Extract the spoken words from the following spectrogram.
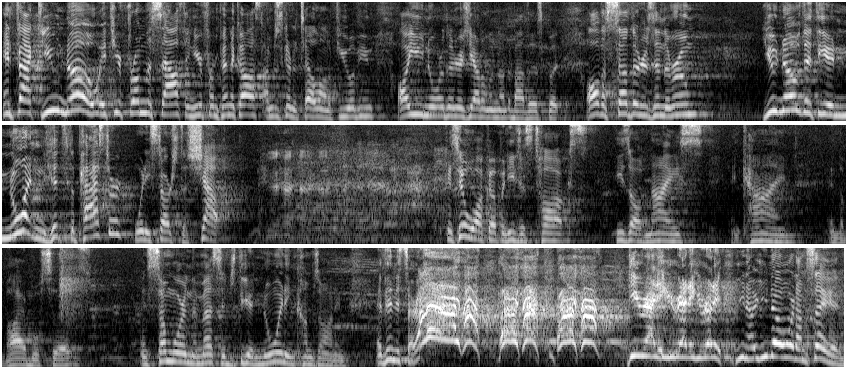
In fact, you know if you're from the South and you're from Pentecost, I'm just going to tell on a few of you. All you Northerners, y'all don't know nothing about this, but all the Southerners in the room, you know that the anointing hits the pastor when he starts to shout. Because he'll walk up and he just talks. He's all nice and kind, and the Bible says. And somewhere in the message, the anointing comes on him. And then it's like, ah, ah, ah, ah, get ready, get ready, get ready. You know, you know what I'm saying.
